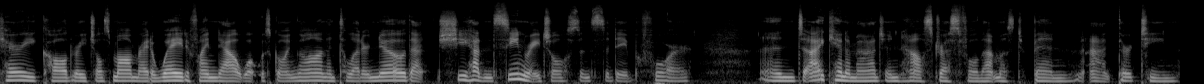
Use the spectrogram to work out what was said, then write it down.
Carrie called Rachel's mom right away to find out what was going on and to let her know that she hadn't seen Rachel since the day before. And I can't imagine how stressful that must have been at 13.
